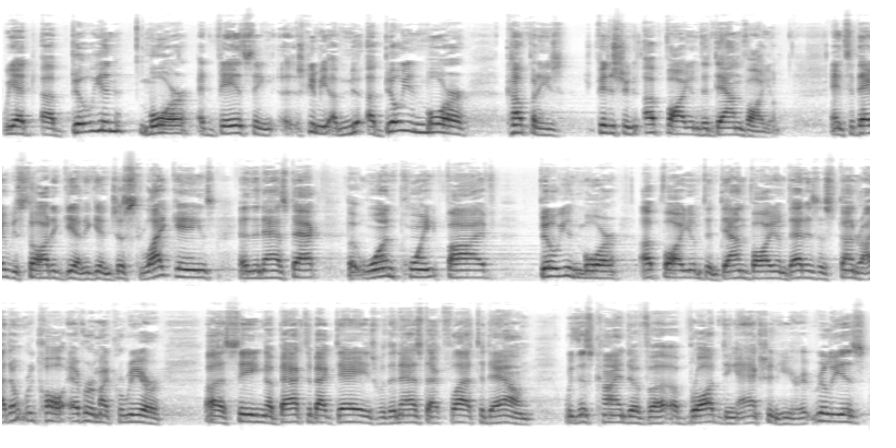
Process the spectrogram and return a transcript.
we had a billion more advancing, excuse me, a, a billion more companies finishing up volume than down volume. And today we saw it again. Again, just slight gains in the NASDAQ, but 1.5 billion more up volume than down volume. That is a stunner. I don't recall ever in my career uh, seeing back to back days with the NASDAQ flat to down with this kind of uh, broadening action here. It really is.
